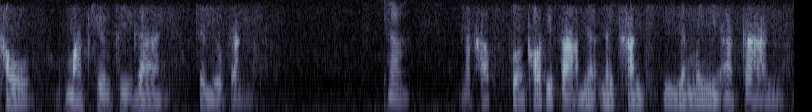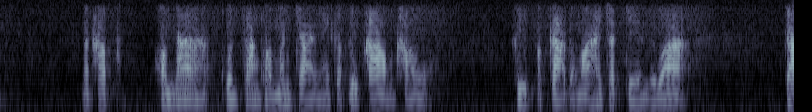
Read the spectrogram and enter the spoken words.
เขามาเคลมฟรีได้ เช่นเดียวกัน ค่ะนะครับ ส่วนข้อที่สามเนี่ย ในคันที่ยังไม่มีอาการนะครับ ฮอนด้าควรสร้างความมั่นใจให้กับลูกค้าของเขา คือประกาศออกมาให้ชัดเจนเลยว่า จะ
